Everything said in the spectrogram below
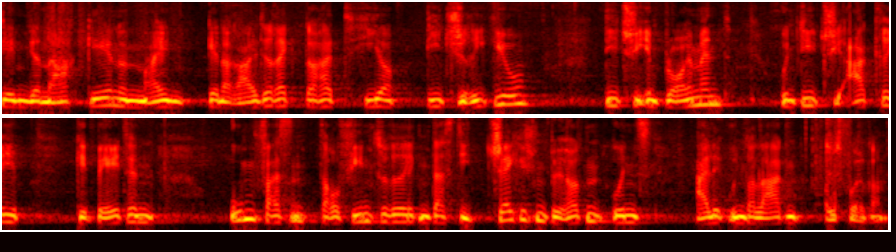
denen wir nachgehen. Und mein Generaldirektor hat hier DG Regio, DG Employment und DG Agri gebeten, umfassend darauf hinzuwirken, dass die tschechischen Behörden uns alle Unterlagen ausfolgern.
